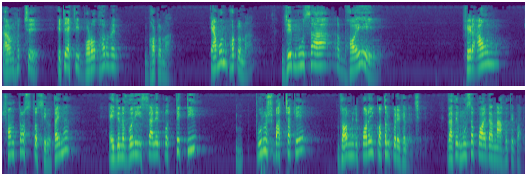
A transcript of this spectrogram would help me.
কারণ হচ্ছে, এটা একটি বড় ধরনের ঘটনা। এমন ঘটনা যে মুসার ভয়ে ফের আউন সন্ত্রস্ত ছিল, তাই না? এই জন্য বনি ইসরায়েলের প্রত্যেকটি পুরুষ বাচ্চাকে জন্মের পরেই কতল করে ফেলেছে, যাতে মুসা পয়দা না হতে পারে।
